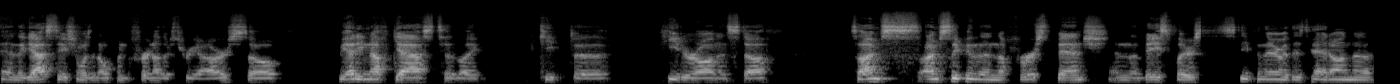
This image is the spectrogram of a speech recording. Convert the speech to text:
and the gas station wasn't open for another three hours, so we had enough gas to like keep the heater on and stuff. So I'm I'm sleeping in the first bench, and the bass player's sleeping there with his head on the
